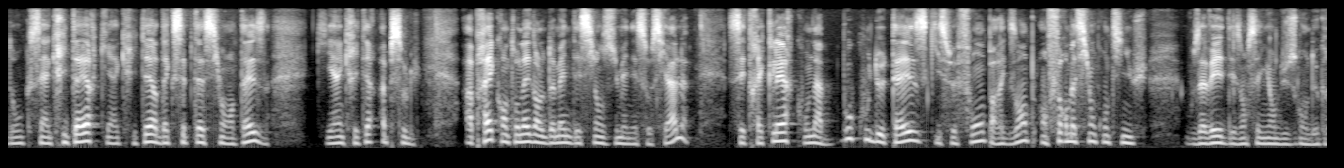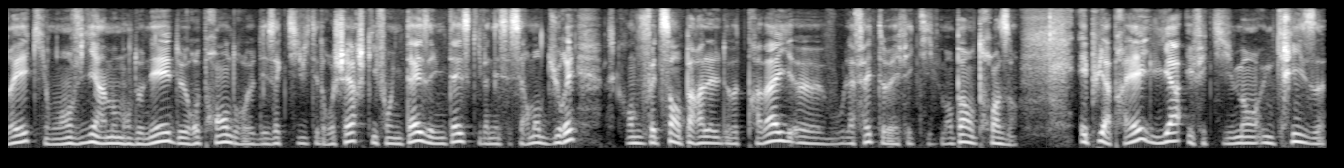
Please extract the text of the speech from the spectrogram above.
Donc c'est un critère qui est un critère d'acceptation en thèse qui est un critère absolu. Après, quand on est dans le domaine des sciences humaines et sociales, c'est très clair qu'on a beaucoup de thèses qui se font, par exemple, en formation continue. Vous avez des enseignants du second degré qui ont envie à un moment donné de reprendre des activités de recherche, qui font une thèse, et une thèse qui va nécessairement durer, parce que quand vous faites ça en parallèle de votre travail, euh, vous la faites euh, effectivement pas en trois ans. Et puis après, il y a effectivement une crise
